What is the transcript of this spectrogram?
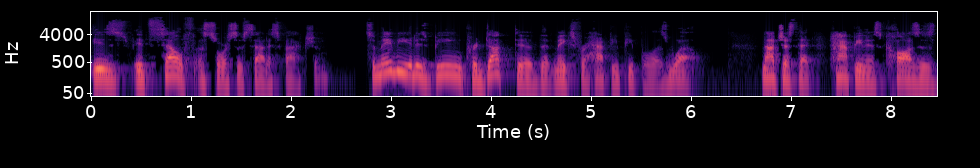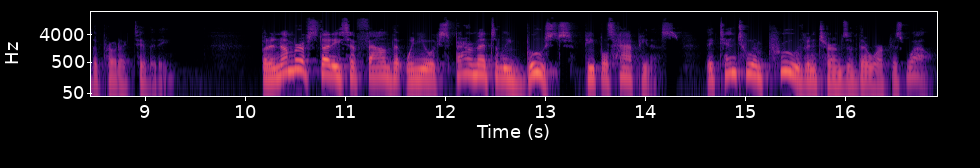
is itself a source of satisfaction. So maybe it is being productive that makes for happy people as well, not just that happiness causes the productivity. But a number of studies have found that when you experimentally boost people's happiness, they tend to improve in terms of their work as well.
